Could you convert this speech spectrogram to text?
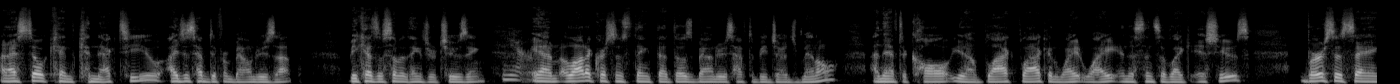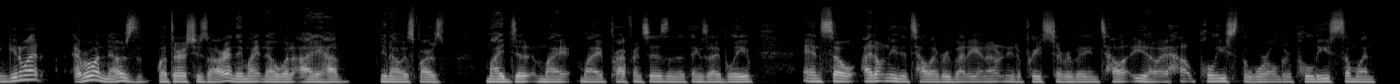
and I still can connect to you. I just have different boundaries up because of some of the things you're choosing. Yeah. And a lot of Christians think that those boundaries have to be judgmental and they have to call, you know, black, black and white, white in the sense of like issues versus saying, you know what, everyone knows what their issues are and they might know what I have, you know, as far as my my my preferences and the things that I believe. And so I don't need to tell everybody and I don't need to preach to everybody and tell, you know, how police the world or police someone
